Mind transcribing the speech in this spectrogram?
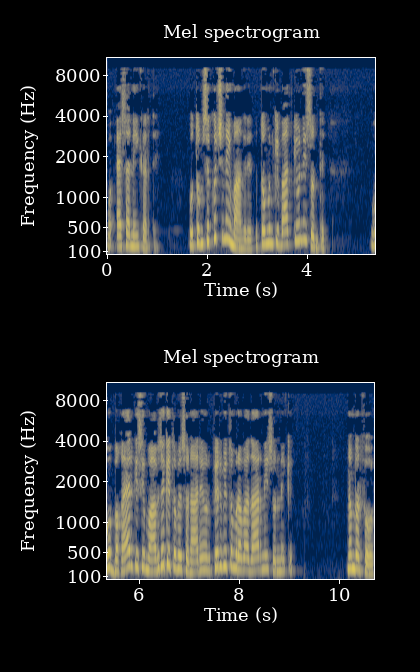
وہ ایسا نہیں کرتے۔ وہ تم سے کچھ نہیں مانگ رہے، تو تم ان کی بات کیوں نہیں سنتے؟ وہ بغیر کسی معاوضے کے تمہیں سنا رہے اور پھر بھی تم روادار نہیں سننے کے۔ نمبر فور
